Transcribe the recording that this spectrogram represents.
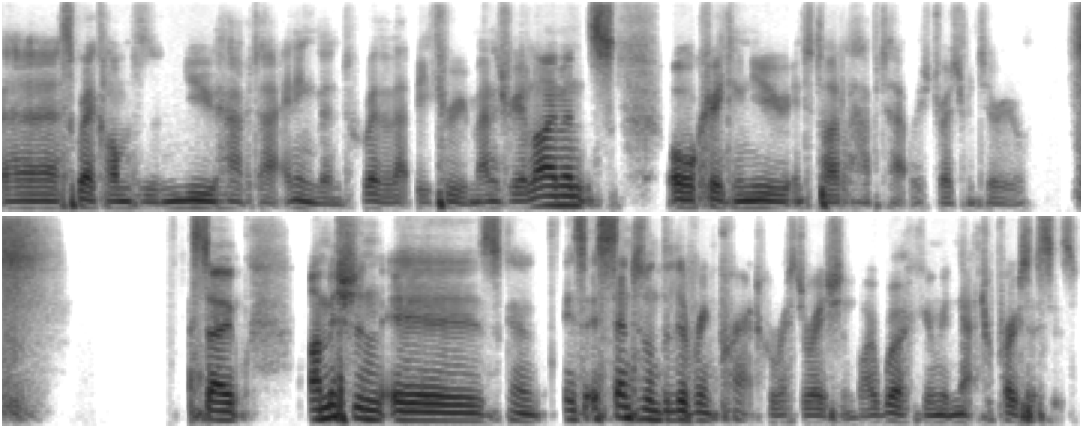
uh, square kilometres of new habitat in England, whether that be through managed realignments or creating new intertidal habitat with dredge material. So our mission is, kind of, is, centered on delivering practical restoration by working with natural processes.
